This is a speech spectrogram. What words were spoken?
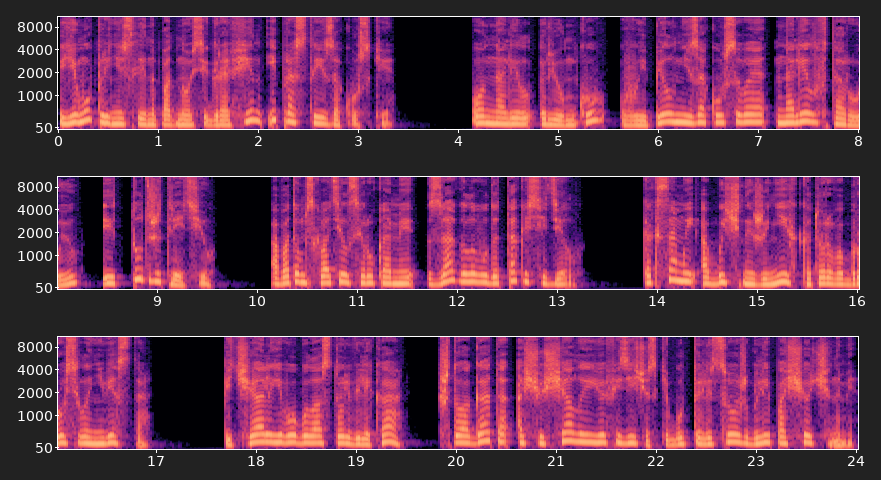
ему принесли на подносе графин и простые закуски. Он налил рюмку, выпил, не закусывая, налил вторую и тут же третью. А потом схватился руками за голову, да так и сидел. Как самый обычный жених, которого бросила невеста. Печаль его была столь велика, что Агата ощущала ее физически, будто лицо жгли пощечинами.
